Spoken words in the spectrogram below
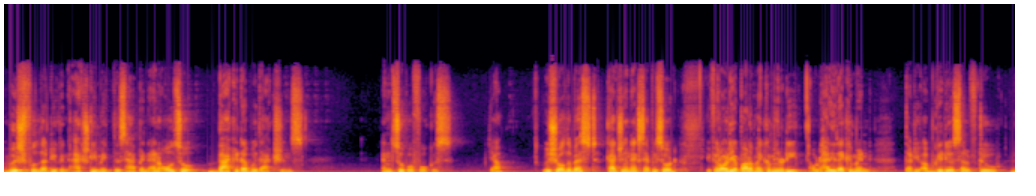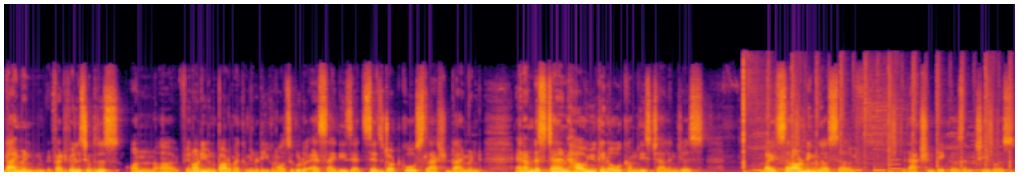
wishful that you can actually make this happen and also back it up with actions and super focus. Yeah. Wish you all the best. Catch you in the next episode. If you're already a part of my community, I would highly recommend that you upgrade yourself to diamond. In fact, if you're listening to this on, uh, if you're not even part of my community, you can also go to sidz, at sidz.co slash diamond and understand how you can overcome these challenges by surrounding yourself with action takers and achievers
